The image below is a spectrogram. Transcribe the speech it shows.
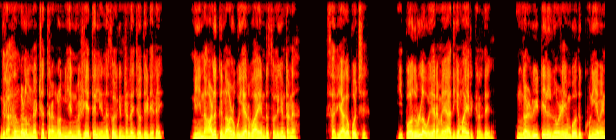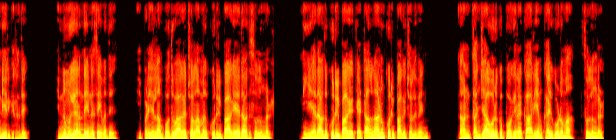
கிரகங்களும் நட்சத்திரங்களும் என் விஷயத்தில் என்ன சொல்கின்றன ஜோதிடரே? நீ நாளுக்கு நாள் உயர்வா என்று சொல்கின்றன சரியாக போச்சு. இப்போதுள்ள உயரமே அதிகமாயிருக்கிறது. உங்கள் வீட்டில் நுழையும் போது குனிய வேண்டியிருக்கிறது. இன்னும் உயர்ந்து என்ன செய்வது? இப்படியெல்லாம் பொதுவாக சொல்லாமல் குறிப்பாக ஏதாவது சொல்லுங்கள். நீ ஏதாவது குறிப்பாக கேட்டால் நானும் குறிப்பாக சொல்லுவேன். நான் தஞ்சாவூருக்கு போகிற காரியம் கைகூடுமா? சொல்லுங்கள்.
